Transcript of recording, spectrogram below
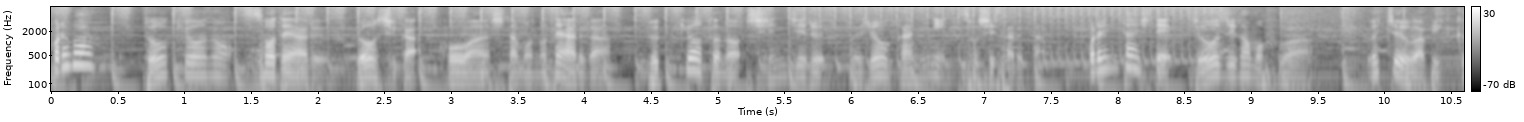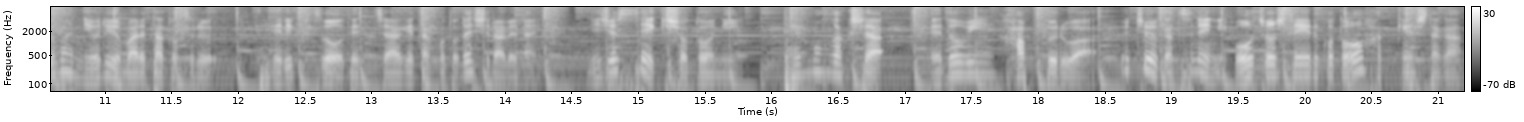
これは同教の祖である老子が考案したものであるが、仏教徒の信じる無常観に阻止された。これに対してジョージ・ガモフは、宇宙はビッグバンにより生まれたとするへりくつをでっち上げたことで知られない。20世紀初頭に天文学者エドウィン・ハッブルは宇宙が常に膨張していることを発見したが、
